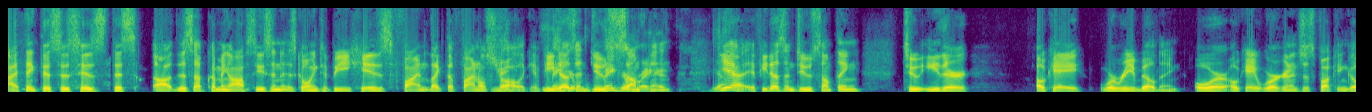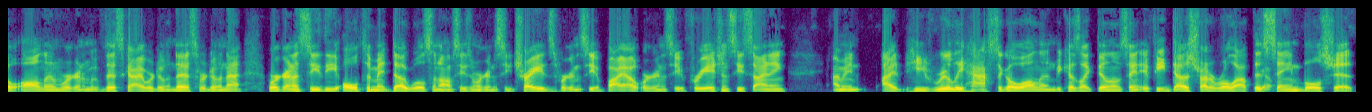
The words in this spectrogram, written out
I think this is his this uh, this upcoming offseason is going to be his fine like the final straw. Make- like if he doesn't do or break something, yeah. Yeah. if he doesn't do something to either okay, we're rebuilding or okay, we're gonna just fucking go all in. We're gonna move this guy. We're doing this. We're doing that. We're gonna see the ultimate Doug Wilson offseason. We're gonna see trades. We're gonna see a buyout. We're gonna see a free agency signing. I mean, I he really has to go all in because, like Dylan was saying, if he does try to roll out this Yep. same bullshit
